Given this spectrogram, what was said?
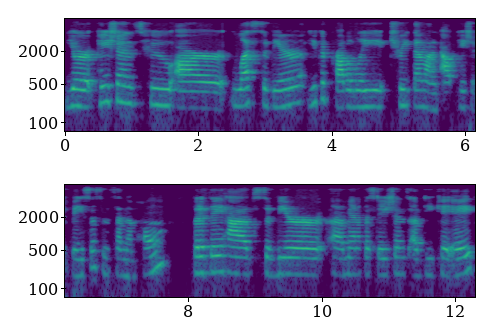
your patients who are less severe, you could probably treat them on an outpatient basis and send them home. But if they have severe uh, manifestations of DKA,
